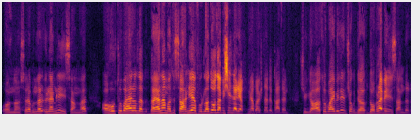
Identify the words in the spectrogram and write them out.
Ondan sonra bunlar önemli insanlar. Ahutuba herhalde dayanamadı sahneye fırladı. O da bir şeyler yapmaya başladı kadın. Çünkü Ahutuba'yı bilirim çok do- dobra bir insandır.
